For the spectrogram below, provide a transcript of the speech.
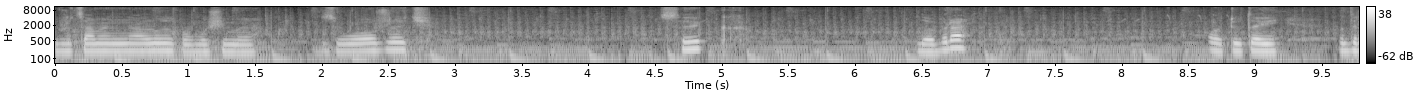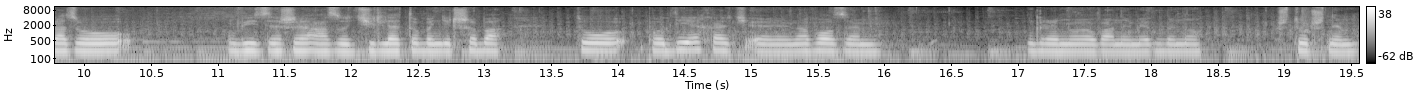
Wrzucamy na luz, bo musimy złożyć. Syk. Dobra. O, tutaj od razu widzę, że azodzile to będzie trzeba tu podjechać e, nawozem granulowanym, jakby no sztucznym.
